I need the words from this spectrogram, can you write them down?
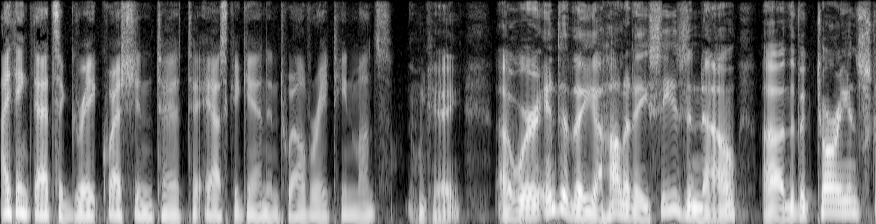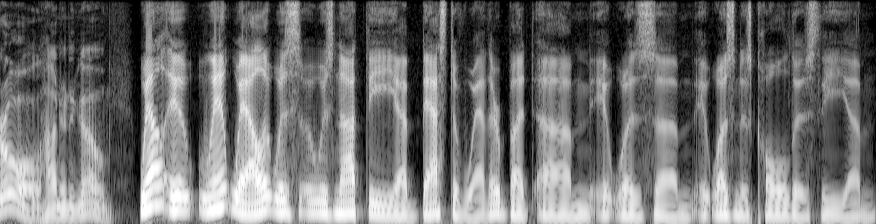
I think that's a great question to, to ask again in 12 or 18 months. Okay. Uh, we're into the holiday season now. Uh, the Victorian Stroll, how did it go? Well, it went well. It was it was not the uh, best of weather, but um, it was um, it wasn't as cold as the um,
